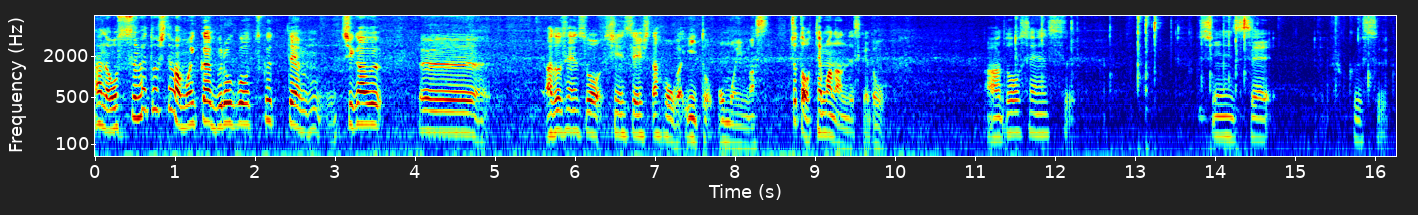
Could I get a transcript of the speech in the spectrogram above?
なのでおすすめとしてはもう一回ブログを作って違うアドセンスを申請した方がいいと思います。ちょっと手間なんですけどアドセンス申請複数。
